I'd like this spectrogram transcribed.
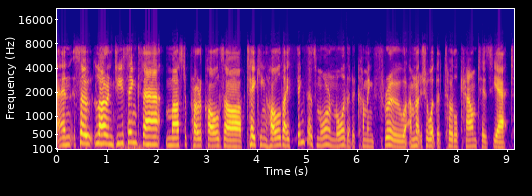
And so, Lauren, do you think that master protocols are taking hold? I think there's more and more that are coming through. I'm not sure what the total count is yet.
